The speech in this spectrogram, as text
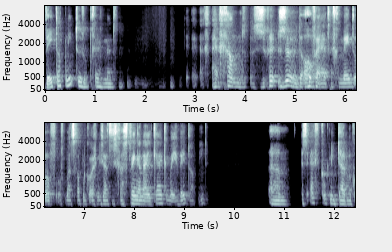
weet dat niet. Dus op een gegeven moment gaan ze, de overheid, de gemeente of, of, maatschappelijke organisaties, gaan strenger naar je kijken, maar je weet dat niet. Um, het is eigenlijk ook niet duidelijk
